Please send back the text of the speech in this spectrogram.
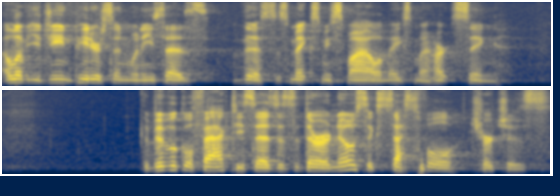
I love Eugene Peterson when he says this. This makes me smile, it makes my heart sing. The biblical fact, he says, is that there are no successful churches.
